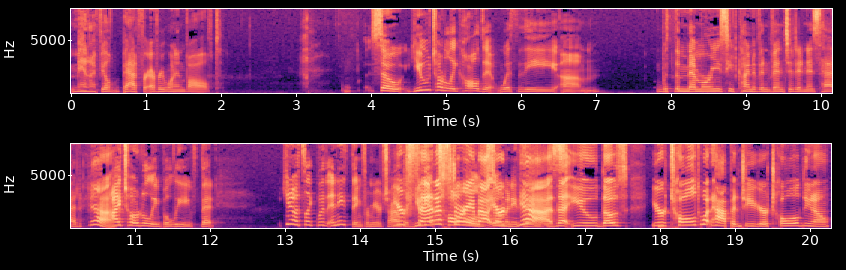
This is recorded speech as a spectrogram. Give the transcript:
man, I feel bad for everyone involved. So you totally called it with the um with the memories he'd kind of invented in his head. Yeah. I totally believe that you know, it's like with anything from your You're childhood. you fed get a story about so your many yeah things. that you those you're told what happened to you. You're told you know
